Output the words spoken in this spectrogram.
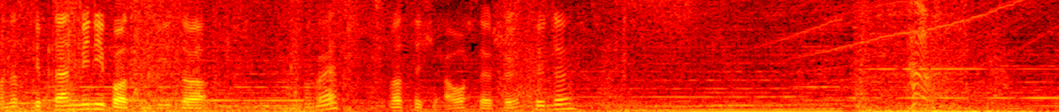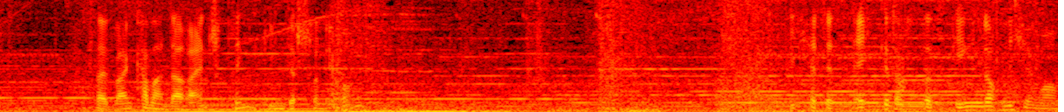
Und es gibt einen Miniboss in dieser Quest, was ich auch sehr schön finde. Seit wann kann man da reinspringen? Ging das schon immer? Ich hätte jetzt echt gedacht, das ging noch nicht immer.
